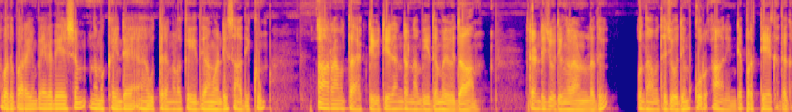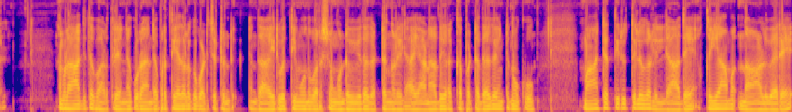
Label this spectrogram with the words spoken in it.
അപ്പോൾ അത് പറയുമ്പോൾ ഏകദേശം നമുക്കതിന്റെ ഉത്തരങ്ങളൊക്കെ എഴുതാൻ വേണ്ടി സാധിക്കും. ആറാമത്തെ ആക്ടിവിറ്റി രണ്ടെണ്ണം വീതം എഴുതാം. രണ്ട് ചോദ്യങ്ങളാണുള്ളത്. ഒന്നാമത്തെ ചോദ്യം ഖുർആാനിന്റെ പ്രത്യേകതകൾ. നമ്മൾ ആദ്യത്തെ പാഠത്തിൽ തന്നെ ഖുർആന്റെ പ്രത്യേകതകളൊക്കെ പഠിച്ചിട്ടുണ്ട്. എന്താ ഇരുപത്തി മൂന്ന് വർഷം കൊണ്ട് വിവിധ ഘട്ടങ്ങളിലായാണ് അത് ഇറക്കപ്പെട്ടത്. കഴിഞ്ഞിട്ട് നോക്കൂ. മാറ്റത്തിരുത്തലുകളില്ലാതെ ഖിയാമ നാൾ വരെ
